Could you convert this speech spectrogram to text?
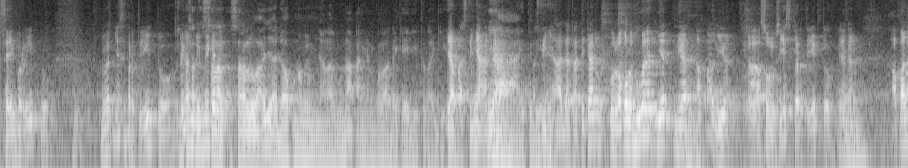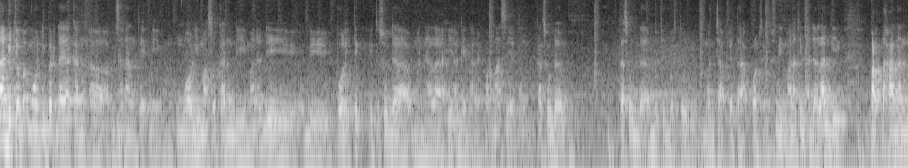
cyber itu. Buatnya seperti itu. Dengan Sel- demikian sel- selalu aja ada oknum yang menyalahgunakan kan kalau ada kayak gitu lagi. Ya pastinya ada, Ya, itu pastinya ada. Tapi kan kalau kalau gue lihat lihat lihat apa lihat uh, solusinya seperti itu, ya kan. Apalagi coba mau diberdayakan uh, misalkan TNI, mau dimasukkan di mana di di politik itu sudah menyalahi agenda reformasi ya kan kan sudah kita sudah betul-betul mencapai tahap konsensus di mana tidak ada lagi pertahanan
